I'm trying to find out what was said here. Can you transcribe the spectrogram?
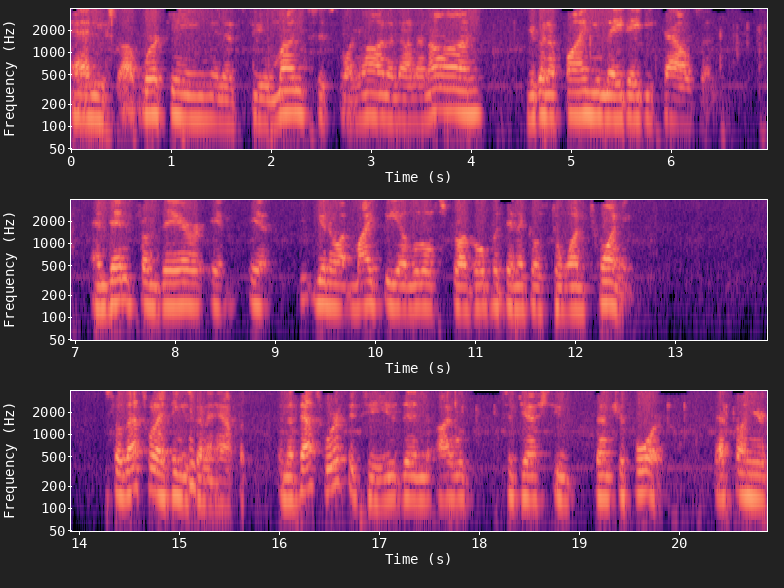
and you start working in a few months, it's going on and on and on, you're going to find you made 80,000. And then from there, it, it, you know, it might be a little struggle, but then it goes to 120. So that's what I think is going to happen. And if that's worth it to you, then I would suggest you venture forward. That's on your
